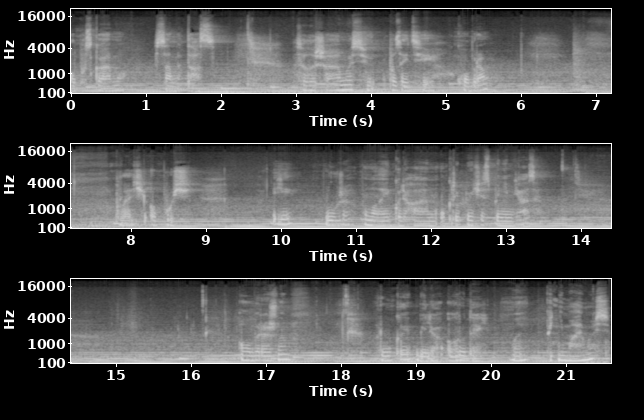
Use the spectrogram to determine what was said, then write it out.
Опускаємо саме таз. Залишаємось в позиції кобра. Плечі опущені. І дуже помаленьку лягаємо, укріплюючи спині м'язи. Обережно. Руки біля грудей. Ми піднімаємось.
